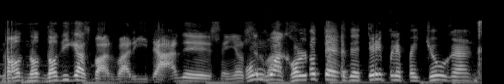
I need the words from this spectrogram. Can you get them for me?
No, no, no digas barbaridades, señor. Un Cervantes. guajolote de triple pechuga.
